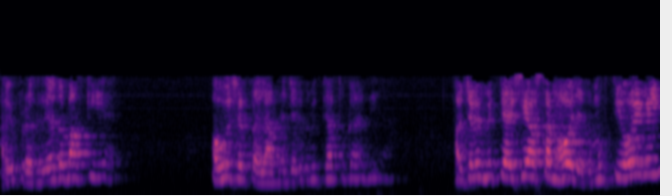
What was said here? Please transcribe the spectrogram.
अभी प्रक्रिया तो बाकी है। और उससे पहले आपने जगत मिथ्या तो कह दिया। और जगत मिथ्या इसी अवस्था में हो जाए तो मुक्ति हो ही गई।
